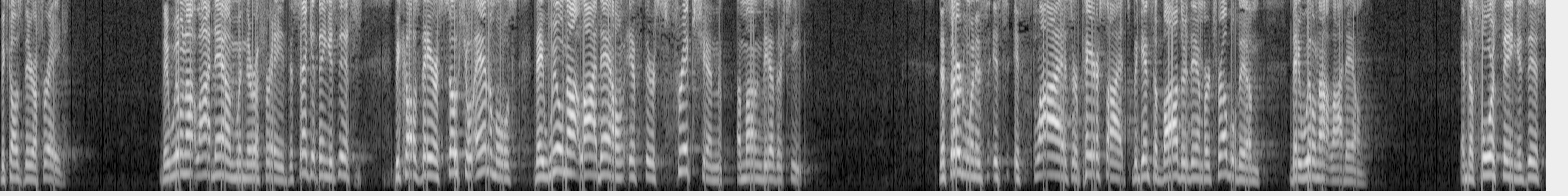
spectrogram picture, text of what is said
because they're afraid. They will not lie down when they're afraid. The second thing is this because they are social animals, they will not lie down if there's friction among the other sheep. The third one is, is if flies or parasites begin to bother them or trouble them, they will not lie down. And the fourth thing is this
